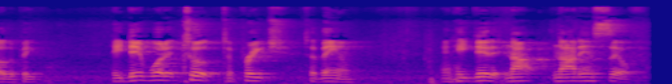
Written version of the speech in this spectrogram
other people. He did what it took to preach to them. And he did it not, not in self,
